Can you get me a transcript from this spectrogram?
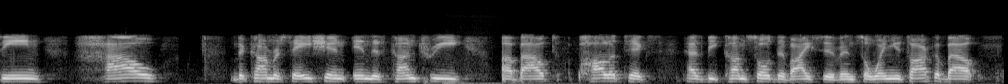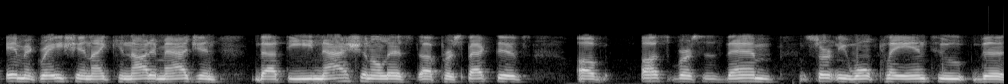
seen how the conversation in this country about politics has become so divisive. And so when you talk about immigration, I cannot imagine that the nationalist uh, perspectives of us versus them certainly won't play into the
